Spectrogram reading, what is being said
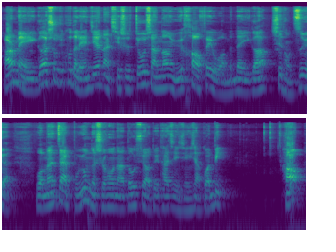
而每个数据库的连接呢，其实就相当于耗费我们的一个系统资源。我们在不用的时候呢，都需要对它进行一下关闭。好，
